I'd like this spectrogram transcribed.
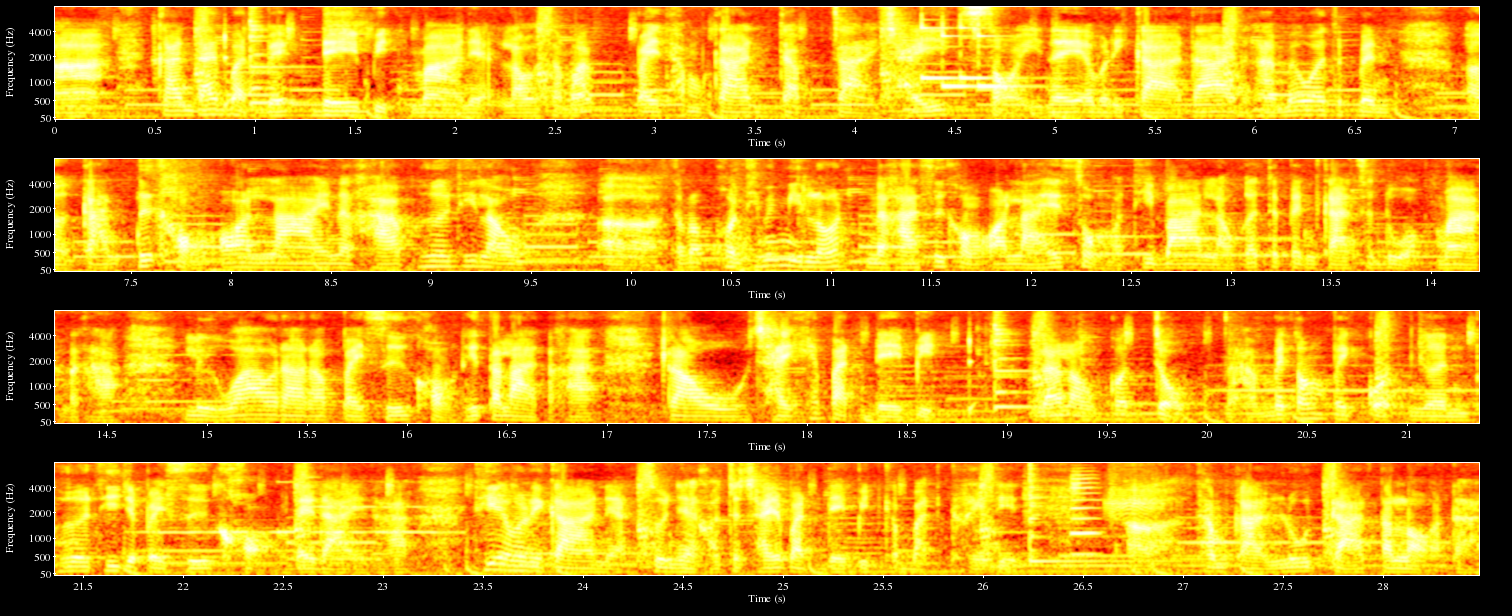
มา การได้บัตรเดบิตมาเนี่ยเราสามารถไปทำการจับจ่ายใช้สอยในอเมริกาได้นะคะ ไม่ว่าจะเป็นการซื้อของออนไลน์นะคะ เพื่อที่เราเอ่อสำหรับคนที่ไม่มีรถนะคะ ซื้อของออนไลน์ให้ส่งมาที่บ้านเราก็จะเป็นการสะดวกมากนะคะ หรือว่าเวลาเราไปซื้อของที่ตลาดนะคะ เราใช้แค่บัตรเดบิต แล้วเราก็จบนะครับไม่ต้องไปกดเงินเพื่อที่จะไปซื้อของใดๆนะคะ ที่อเมริกาเนี่ยส่วนใหญ่เขาจะใช้บัตรเดบิตกับบัตรเครดิตเอ่อทำการรูดการ์ดตลอดนะ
